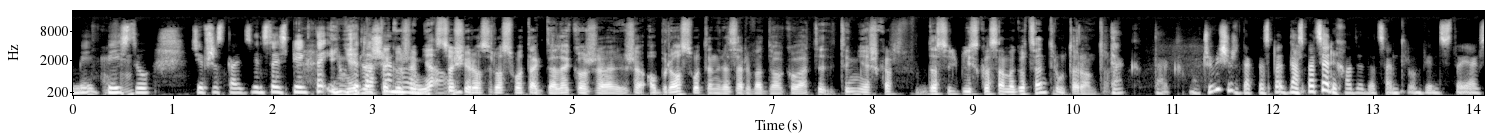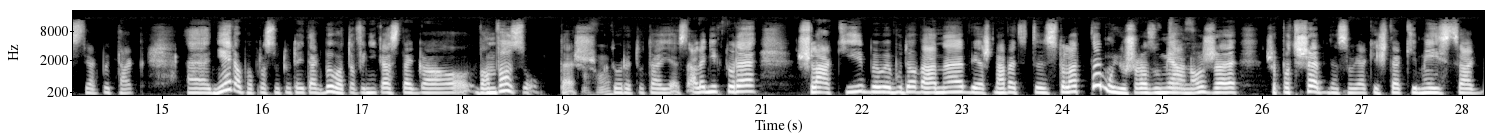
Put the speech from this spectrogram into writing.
Mie- W miejscu, gdzie wszystko jest. Więc to jest piękne i, I nie dlatego, że miasto się rozrosło tak daleko, że, że obrosło ten rezerwat dookoła. Ty, ty mieszkasz dosyć blisko samego centrum Toronto. Tak, tak. Oczywiście, że tak. Na, spa- na spacery chodzę do centrum, więc to jest jakby tak. E, nie no, po prostu tutaj tak było. To wynika z tego wąwozu też, Mhm. który tutaj jest. Ale niektóre szlaki były budowane, wiesz, nawet te 100 lat temu już rozumiano, że, że potrzebne są jakieś takie miejsca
